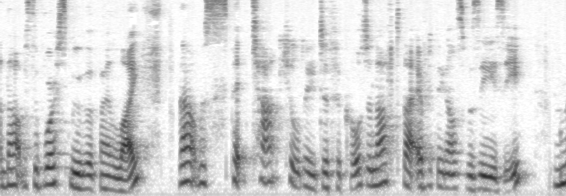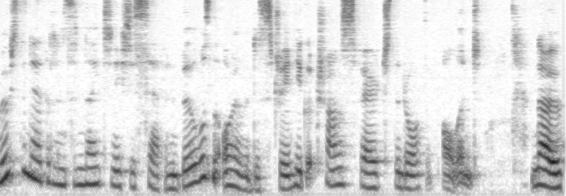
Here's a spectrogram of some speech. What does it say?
and that was the worst move of my life. That was spectacularly difficult, and after that, everything else was easy. We moved to the Netherlands in 1987. Bill was in the oil industry, and he got transferred to the north of Holland. Now,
